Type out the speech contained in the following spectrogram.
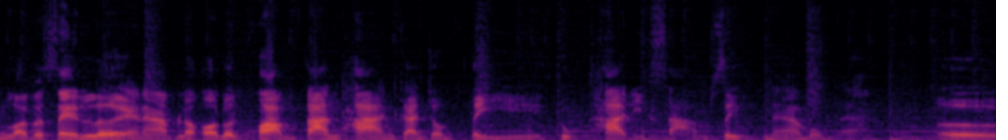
100%เลยนะครับ แล้วก็ลดความต้านทานการโจมตีทุกธาตุอีก 30 นะครับผมนะ เออ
